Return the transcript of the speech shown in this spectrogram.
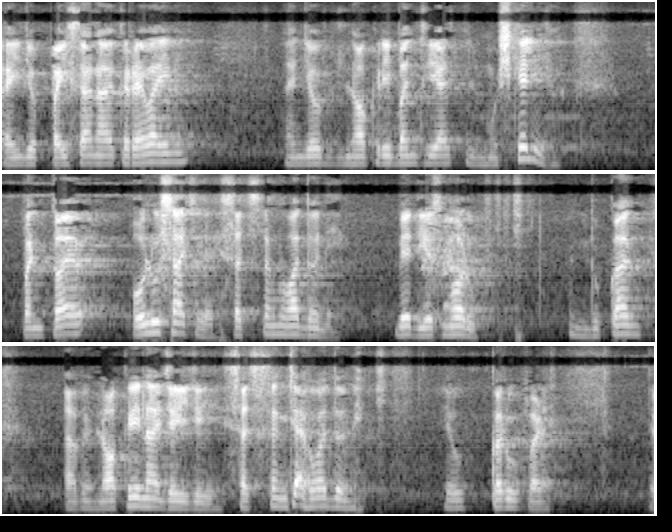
અહીં જો પૈસા ના તો રહેવાય નહીં. અને જો નોકરી બંધ થઈ જાય મુશ્કેલી છે. પણ તો ઓલું સાચવે, સત્સંગનો વાંધો નહીં. બે દિવસ મોડું. દુકાન આપણે નોકરી ના જઈ જઈએ, સત્સંગ જાય, વાંધો નહીં. એવું કરવું પડે. તો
